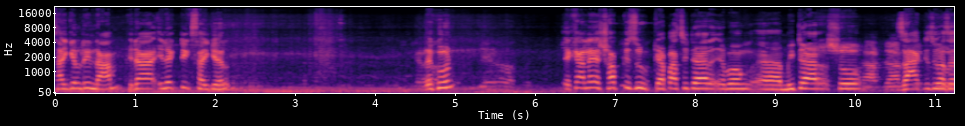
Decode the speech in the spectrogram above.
সাইকেলটির নাম। এটা ইলেকট্রিক সাইকেল দেখুন, এখানে সব কিছু ক্যাপাসিটার এবং মিটার শো যা কিছু আছে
